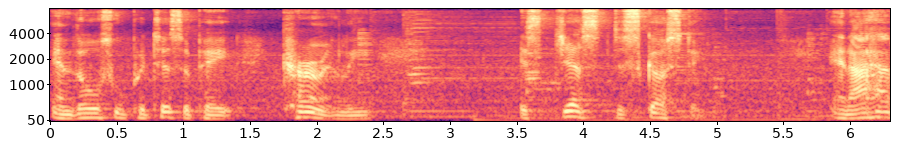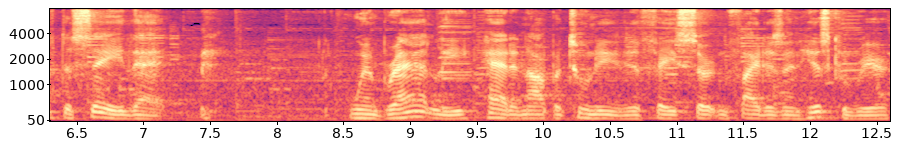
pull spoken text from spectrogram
and those who participate currently it's just disgusting. And I have to say that when Bradley had an opportunity to face certain fighters in his career,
